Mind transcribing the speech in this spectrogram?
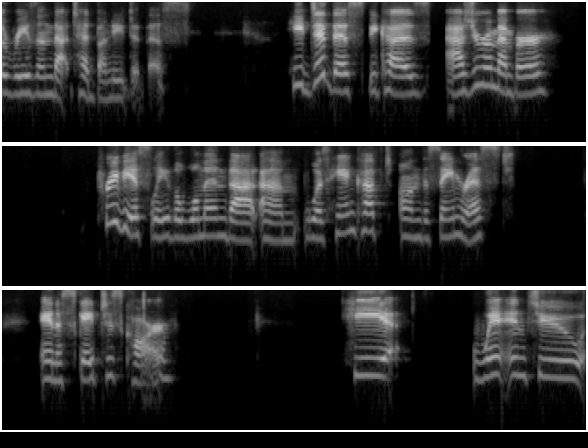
the reason that Ted Bundy did this. He did this because, as you remember, previously the woman that um, was handcuffed on the same wrist and escaped his car, he went into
